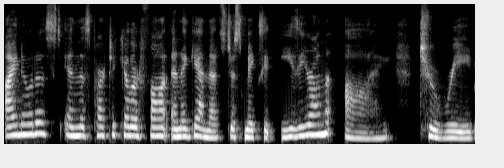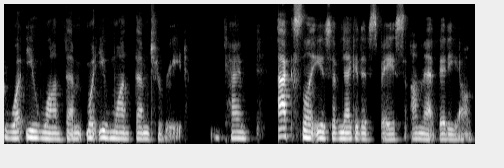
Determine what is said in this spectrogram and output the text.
I noticed in this particular font. And again, that just makes it easier on the eye to read what you want them, what you want them to read. Okay. excellent use of negative space on that video.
